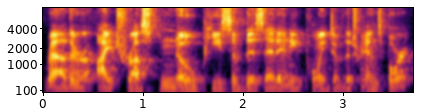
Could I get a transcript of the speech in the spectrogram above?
Rather, I trust no piece of this at any point of the transport.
